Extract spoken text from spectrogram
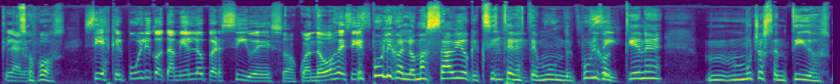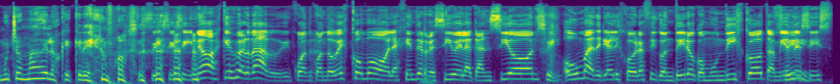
Claro. sos vos. Sí, es que el público también lo percibe eso. Cuando vos decís, El público es lo más sabio que existe en este mundo. El público Sí. tiene muchos sentidos, muchos más de los que creemos. Sí, sí, sí. No, es que es verdad. Cuando, cuando ves cómo la gente recibe la canción Sí. o un material discográfico entero como un disco, también Sí. decís,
